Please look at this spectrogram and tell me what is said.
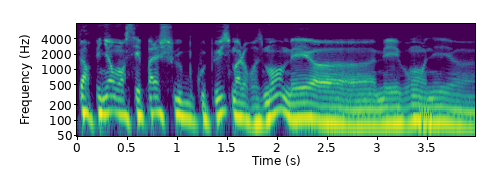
Perpignan, on sait pas, je suis beaucoup plus malheureusement, mais euh, mais bon, on est euh,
